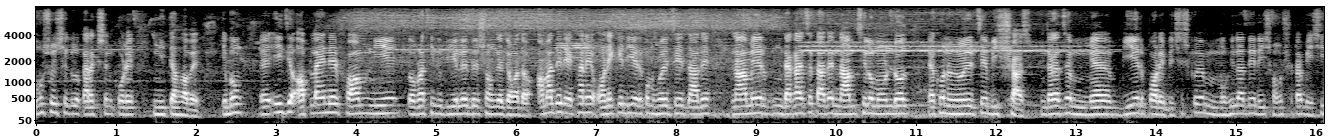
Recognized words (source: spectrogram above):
অবশ্যই সেগুলো কারেকশন করে নিতে হবে। এবং এই যে অফলাইনের ফর্ম নিয়ে তোমরা কিন্তু বিএলএদের সঙ্গে জমা দাও। আমাদের এখানে অনেকেরই এরকম হয়েছে, তাদের নামের, দেখা যাচ্ছে তাদের নাম ছিল মণ্ডল, এখন হয়েছে বিশ্বাস। দেখা যাচ্ছে বিয়ের পরে বিশেষ করে মহিলাদের এই সমস্যাটা বেশি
